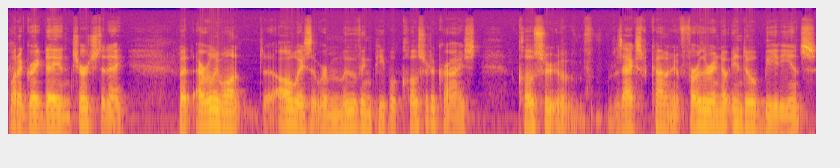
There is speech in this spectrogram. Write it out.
What a great day in church today. But I really want always that we're moving people closer to Christ, closer, uh, Zach's comment, further into, into obedience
